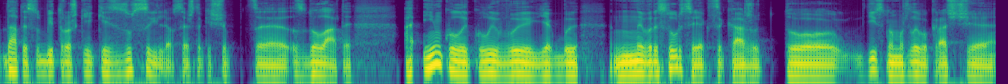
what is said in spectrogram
дати собі трошки якісь зусилля, все ж таки, щоб це здолати. А інколи, коли ви якби не в ресурсі, як це кажуть, то дійсно можливо краще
